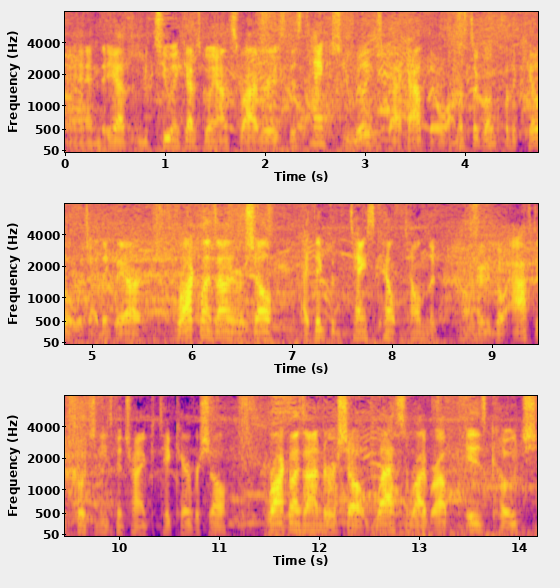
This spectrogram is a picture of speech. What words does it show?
And yeah, there's going to be two incaps going on survivors. This tank should really just back out though, unless they're going for the kill, which I think they are. Rock lands on Rochelle. I think the tank's telling the Hunter to go after Coach, and he's going to try and take care of Rochelle. Rock lands on Rochelle. Last survivor up is Coach,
